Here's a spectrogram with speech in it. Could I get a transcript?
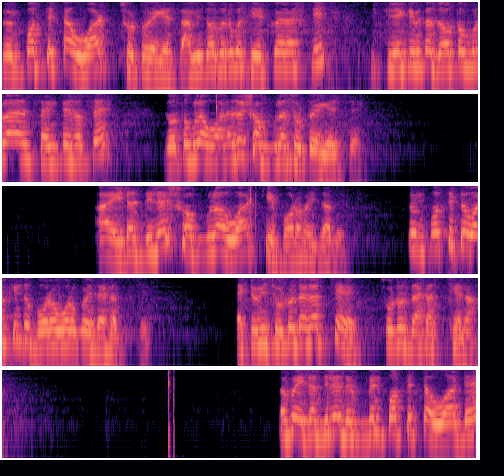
ধরুন, প্রত্যেকটা ওয়ার্ড ছোট হয়ে গেছে। আমি যতটুকু সিলেক্ট করে রাখছি সিলেক্টের ভিতরে যতগুলা সেন্টেন্স আছে, যতগুলো ওয়ার্ড আছে, সবগুলা ছোট হয়ে গেছে। আর এটা দিলে সবগুলা ওয়ার্ড কি? বড় হয়ে যাবে। দেখুন প্রত্যেকটা ওয়ার্ড কিন্তু বড় বড় করে দেখাচ্ছে। একটা কি ছোট দেখাচ্ছে? ছোট দেখাচ্ছে না। তারপর এটা দিলে দেখবেন প্রত্যেকটা ওয়ার্ডে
